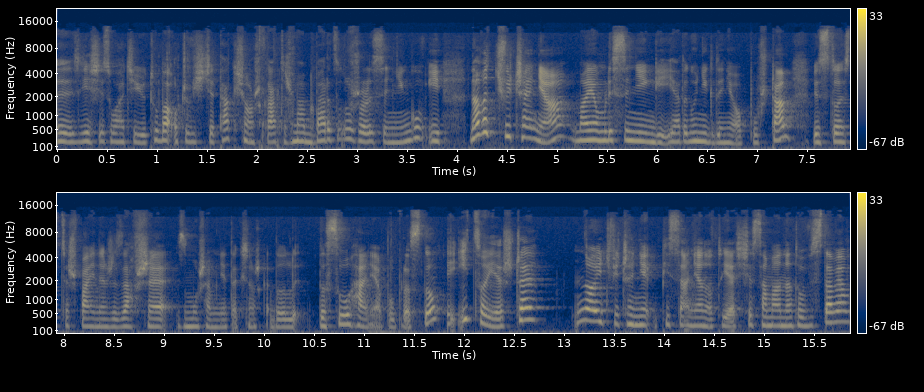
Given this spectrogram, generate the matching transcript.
y, jeśli słuchacie YouTube'a. Oczywiście ta książka też ma bardzo dużo listeningów i nawet ćwiczenia mają listeningi ja tego nigdy nie opuszczam, więc to jest też fajne, że zawsze zmusza mnie ta książka do, do słuchania po prostu. I co jeszcze? No i ćwiczenie pisania, no to ja się sama na to wystawiam.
